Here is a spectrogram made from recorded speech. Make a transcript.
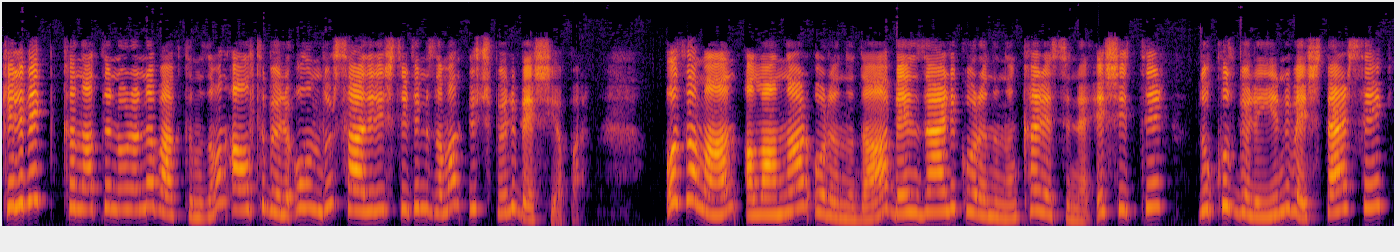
Kelebek kanatların oranına baktığımız zaman 6 bölü 10'dur. Sadeleştirdiğimiz zaman 3 bölü 5 yapar. O zaman alanlar oranı da benzerlik oranının karesine eşittir. 9 bölü 25 dersek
